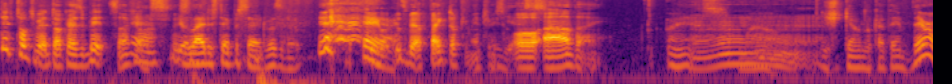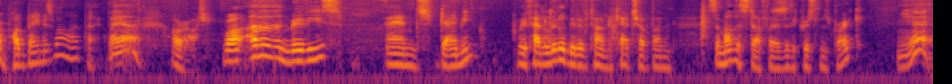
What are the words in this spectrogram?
they've talked about docos a bit. So Yes, your latest episode, wasn't it? yeah, Anyway. it's about fake documentaries, Yes. or are they? Oh, yes. Mm. Wow. You should go and look at them. They're on Podbean as well, aren't they? They are. All right. Well, other than movies and gaming, we've had a little bit of time to catch up on some other stuff over the Christmas break. Yeah,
